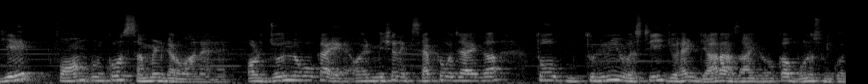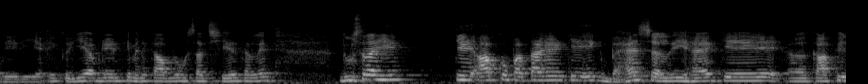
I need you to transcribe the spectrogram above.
ये फॉर्म उनको सबमिट करवाना है। और जो इन लोगों का एडमिशन एक्सेप्ट हो जाएगा तो तुरिन यूनिवर्सिटी जो है ग्यारह हज़ार यूरो का बोनस उनको दे रही है। एक तो ये अपडेट थी, मैंने कहा आप लोगों के साथ शेयर कर लें। दूसरा ये कि आपको पता है कि एक बहस चल रही है कि काफ़ी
